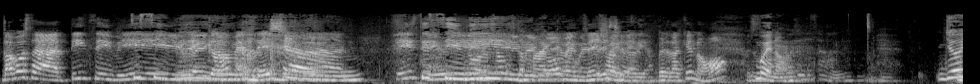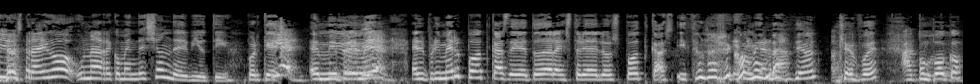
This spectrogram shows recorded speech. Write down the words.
Vamos a TCB Recommendation. TCB TCB Recommendation. ¿Verdad que no? Bueno, yo, yo os traigo una recommendation de beauty, porque Bien, en mi primer, bien. el primer podcast de toda la historia de los podcasts hice una recomendación que fue Ah, un poco,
